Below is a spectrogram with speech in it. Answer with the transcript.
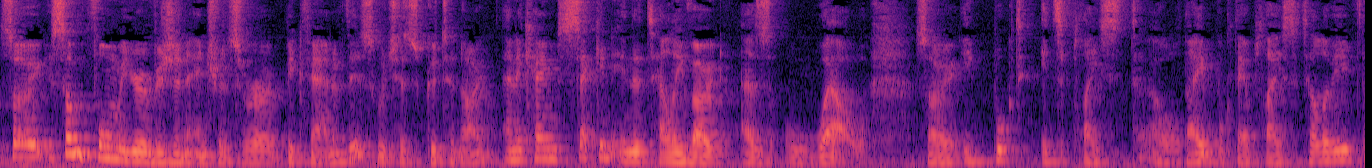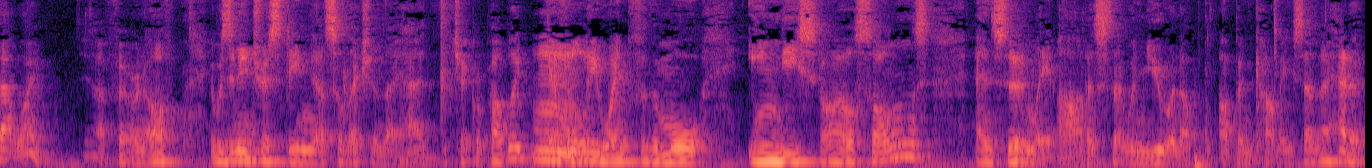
So some former Eurovision entrants were a big fan of this, which is good to know. And it came second in the televote as well. So it booked its place, to, or they booked their place to Tel Aviv that way. Yeah, fair enough. It was an interesting uh, selection they had. The Czech Republic Mm. definitely went for the more indie style songs, and certainly artists that were new and up, up and coming. So they had a,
